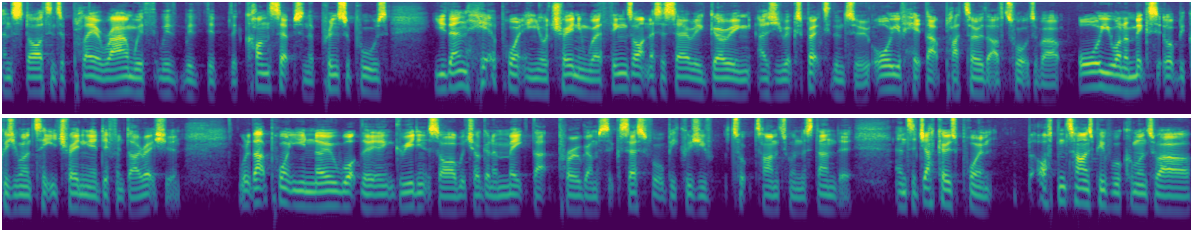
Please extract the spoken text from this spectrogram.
and starting to play around with, with, with the, the concepts and the principles, you then hit a point in your training where things aren't necessarily going as you expected them to, or you've hit that plateau that I've talked about, or you want to mix it up because you want to take your training in a different direction. Well, at that point, you know what the ingredients are which are going to make that program successful because you've took time to understand it. And to Jacko's point, oftentimes people will come onto our,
